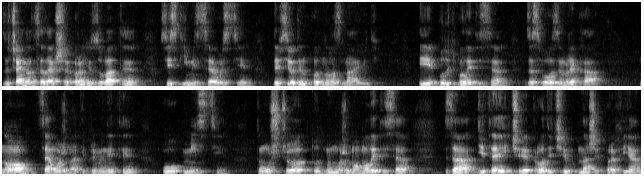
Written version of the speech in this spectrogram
Звичайно, це легше організувати в сільській місцевості, де всі один одного знають і будуть молитися за свого земляка. Ну, це можна і примінити у місті, тому що тут ми можемо молитися за дітей чи родичів наших парафіян.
